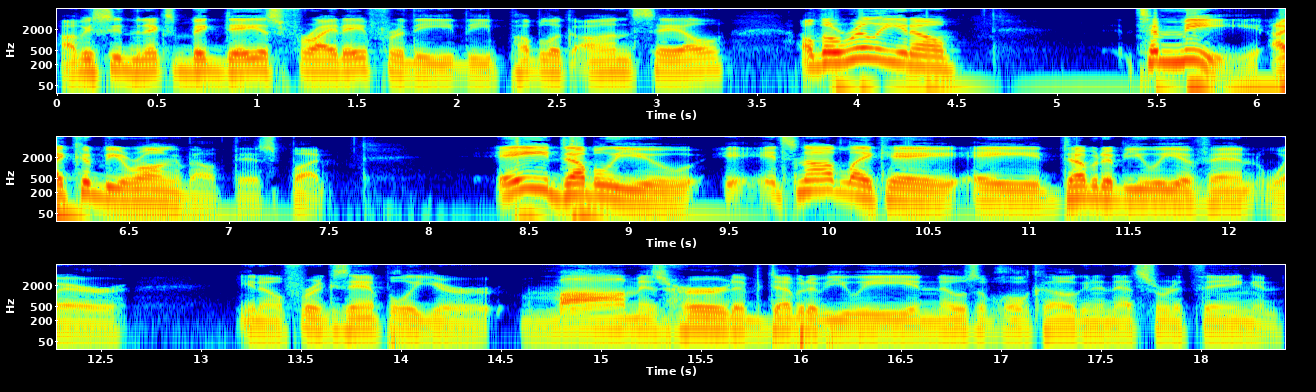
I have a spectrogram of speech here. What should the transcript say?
obviously the next big day is Friday for the the public on sale. Although, really, you know, to me, I could be wrong about this, but AEW, it's not like a a WWE event where, you know, for example, your mom has heard of WWE and knows of Hulk Hogan and that sort of thing, and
